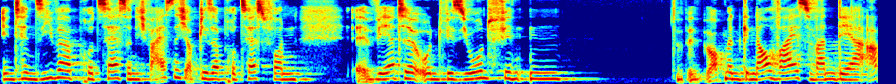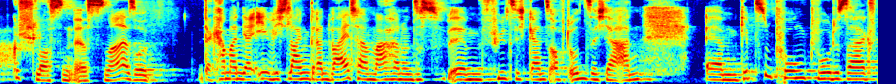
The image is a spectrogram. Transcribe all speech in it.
intensiver Prozess und ich weiß nicht, ob dieser Prozess von äh, Werte und Vision finden, ob man genau weiß, wann der abgeschlossen ist. Ne? Also da kann man ja ewig lang dran weitermachen und es ähm, fühlt sich ganz oft unsicher an. Ähm, Gibt es einen Punkt, wo du sagst,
